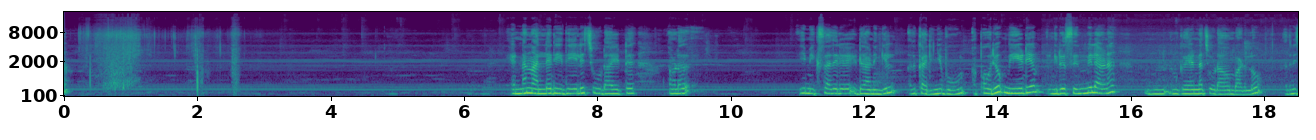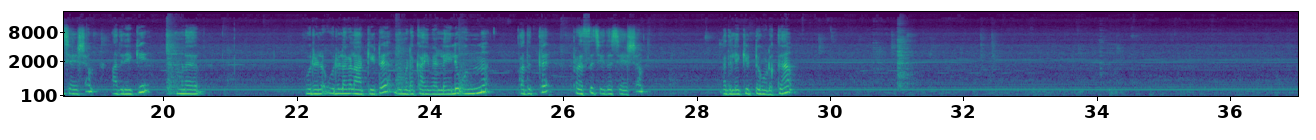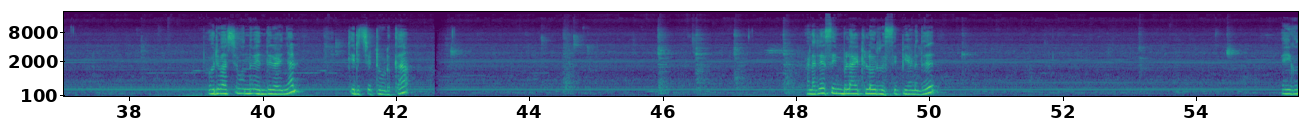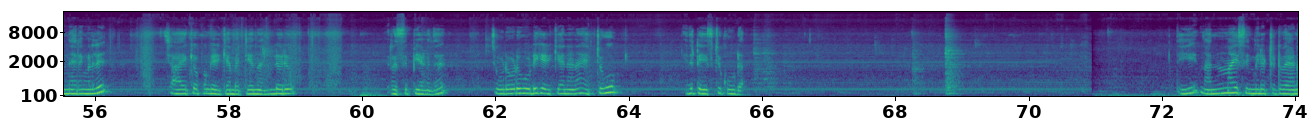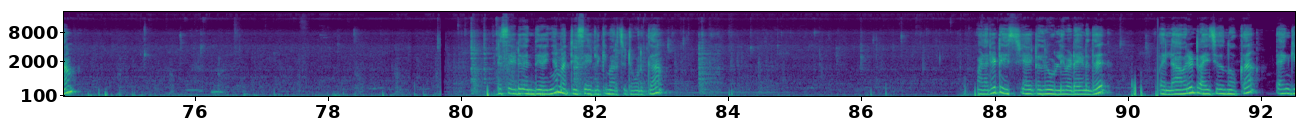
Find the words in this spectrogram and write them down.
എണ്ണ നല്ല രീതിയിൽ ചൂടായിട്ട് നമ്മൾ ഈ മിക്സ് അതിൽ ഇടുകയാണെങ്കിൽ അത് കരിഞ്ഞു പോവും. അപ്പോൾ ഒരു മീഡിയം ഒരു സിമ്മിലാണ് നമുക്ക് എണ്ണ ചൂടാവാൻ പാടുള്ളൂ. അതിനുശേഷം അതിലേക്ക് നമ്മൾ ഉരുള ഉരുളകളാക്കിയിട്ട് നമ്മുടെ കൈവെള്ളയിൽ ഒന്ന് പതുക്കെ പ്രസ് ചെയ്ത ശേഷം അതിലേക്ക് ഇട്ട് കൊടുക്കുക. ഒരു വശം ഒന്ന് വെന്ത് കഴിഞ്ഞാൽ തിരിച്ചിട്ട് കൊടുക്കുക. വളരെ സിമ്പിളായിട്ടുള്ള ഒരു റെസിപ്പിയാണിത്. വൈകുന്നേരങ്ങളിൽ ചായക്കൊപ്പം കഴിക്കാൻ പറ്റിയ നല്ലൊരു റെസിപ്പിയാണിത്. ചൂടോടുകൂടി കഴിക്കാനാണ് ഏറ്റവും ഇത് ടേസ്റ്റ് കൂടുക. തീ നന്നായി സിമ്മിലിട്ടിട്ട് വേണം. ഒരു സൈഡ് വെന്ത് കഴിഞ്ഞാൽ മറ്റേ സൈഡിലേക്ക് മറിച്ചിട്ട് കൊടുക്കുക. വളരെ ടേസ്റ്റി ആയിട്ടുള്ളൊരു ഉള്ളിവടയാണിത്. അപ്പോൾ എല്ലാവരും ട്രൈ ചെയ്ത് നോക്കുക. താങ്ക്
